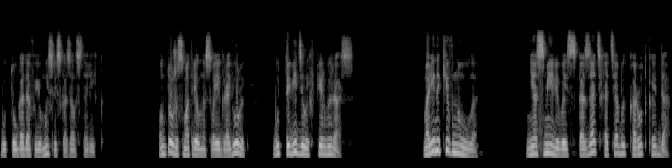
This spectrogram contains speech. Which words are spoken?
Будто угадав ее мысли, сказал старик. Он тоже смотрел на свои гравюры, будто видел их в первый раз. Марина кивнула, не осмеливаясь сказать хотя бы короткое «да».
